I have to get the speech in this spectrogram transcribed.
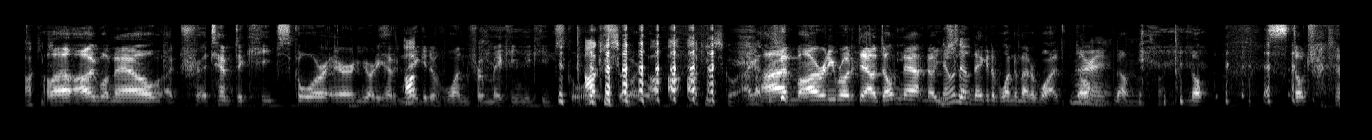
I'll keep. Well, I will now attr- attempt to keep score. Aaron, you already have I'll- negative one for making me keep score. I'll keep so- score. I'll, I'll, I'll keep score. I got. I'm already wrote it down. Don't now. No, you No, still no. negative one no matter what. Don't. right. No. Nope. Don't. Try to,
